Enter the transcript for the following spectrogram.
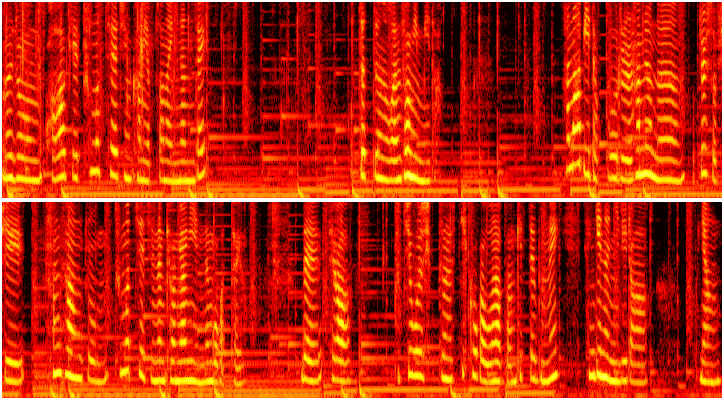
오늘 좀 과하게 투무치해진 감이 없잖아 있는데 어쨌든 완성입니다. 하나비 닭구를 하면은 어쩔 수 없이 항상 좀 투머치해지는 경향이 있는 것 같아요. 근데 제가 붙이고 싶은 스티커가 워낙 많기 때문에 생기는 일이라 그냥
